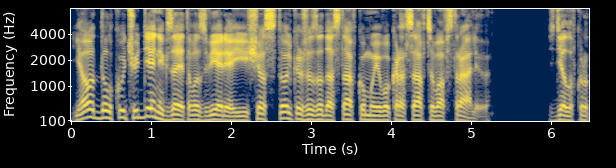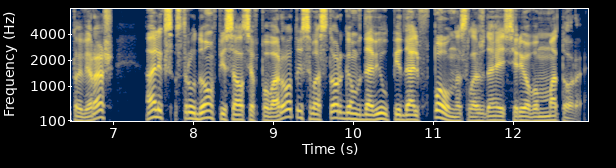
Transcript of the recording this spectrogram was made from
Я отдал кучу денег за этого зверя и еще столько же за доставку моего красавца в Австралию. Сделав крутой вираж, Алекс с трудом вписался в поворот и с восторгом вдавил педаль в пол, наслаждаясь ревом мотора.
